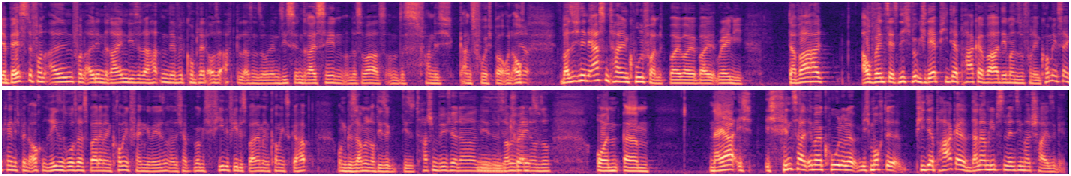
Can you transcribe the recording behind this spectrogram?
der beste von allen, von all den dreien, die sie da hatten, der wird komplett außer Acht gelassen. So. Den siehst du in drei Szenen und das war's. Und das fand ich ganz furchtbar. Und auch, Ja. was ich in den ersten Teilen cool fand bei, bei, bei Raimi, da war halt, auch wenn es jetzt nicht wirklich der Peter Parker war, den man so von den Comics erkennt, ich bin auch ein riesengroßer Spider-Man-Comic-Fan gewesen. Also ich habe wirklich viele, viele Spider-Man-Comics gehabt und gesammelt noch diese, diese Taschenbücher da, diese die Sammelbände und so. Und ähm, naja, ich, ich finde es halt immer cool, oder ich mochte Peter Parker dann am liebsten, wenn es ihm halt scheiße geht.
